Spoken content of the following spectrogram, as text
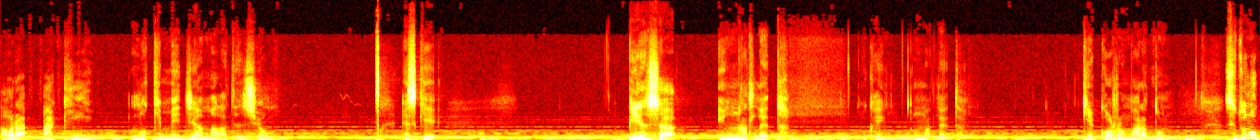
Ahora, aquí lo que me llama la atención es que piensa en un atleta, ¿ok? Un atleta que corre un maratón. Si tú no,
